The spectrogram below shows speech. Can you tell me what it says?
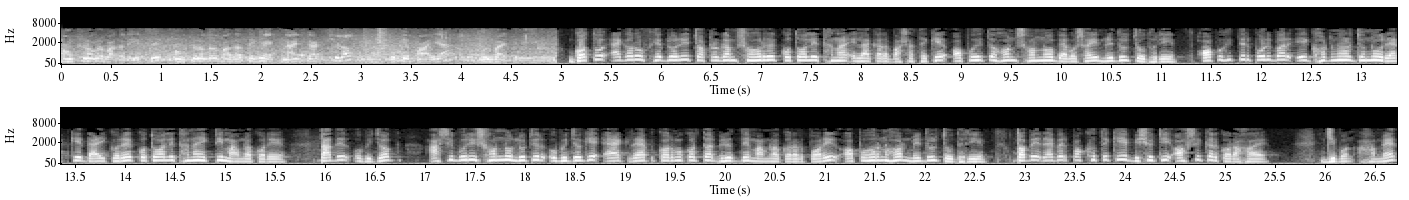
কংসনগর বাজারে গেছে। কংসনগর বাজার থেকে এক নাইট গার্ড ছিল ওকে পাইয়া ওর বাড়িতে নিয়ে গেছে। গত এগারো ফেব্রুয়ারি চট্টগ্রাম শহরের কোতোয়ালি থানা এলাকার বাসা থেকে অপহৃত হন স্বর্ণ ব্যবসায়ী মৃদুল চৌধুরী। অপহৃতের পরিবার এই ঘটনার জন্য র্যাবকে দায়ী করে কোতোয়ালি থানায় একটি মামলা করে। তাদের অভিযোগ আশিবুরি স্বর্ণ লুটের অভিযোগে এক র্যাব কর্মকর্তার বিরুদ্ধে মামলা করার পরেই অপহরণ হন মৃদুল চৌধুরী। তবে র্যাবের পক্ষ থেকে বিষয়টি অস্বীকার করা হয়। Jibon Ahmed,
